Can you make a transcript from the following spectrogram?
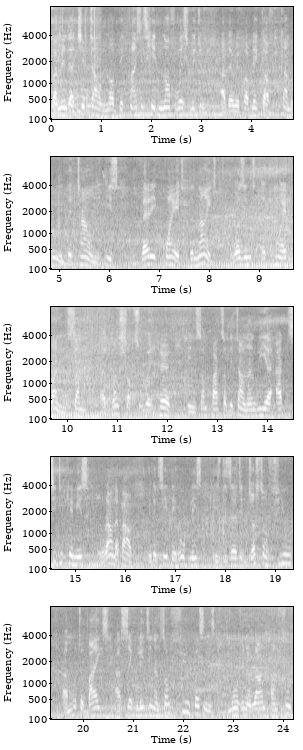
Bamenda, chief town of the crisis-hit northwest region of the Republic of Cameroon. The town is very quiet. The night wasn't a quiet one. Some uh, gunshots were heard in some parts of the town and we are at City Chemis roundabout. You can see the whole place is deserted. Just some few uh, motorbikes are circulating and some few persons moving around on foot.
